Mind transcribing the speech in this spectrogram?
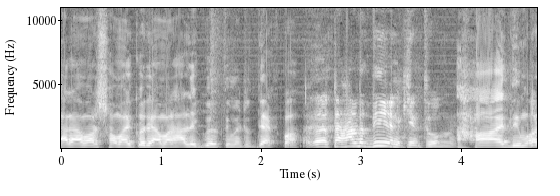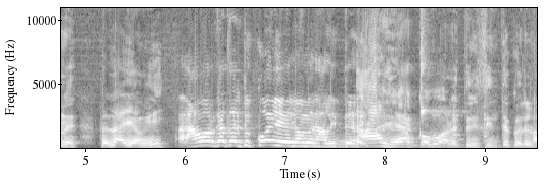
আর আমার সময় করে আমার হালিগুলো তুমি একটু দেখবা। টাকাটা দিয়েন কিন্তু হ্যাঁ দিব মানে। তা যাই আমি। আমার কথা একটু কইয়েন আমার হালিদের আর হ্যাঁ কম মানে তুমি চিন্তা করো না।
